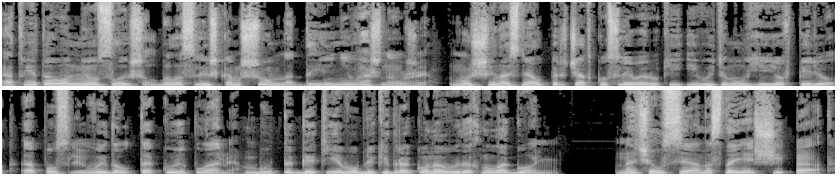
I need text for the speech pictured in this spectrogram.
Ответа он не услышал, было слишком шумно, да и неважно уже. Мужчина снял перчатку с левой руки и вытянул ее вперед, а после выдал такое пламя, будто Готье в облике дракона выдохнул огонь. Начался настоящий ад.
